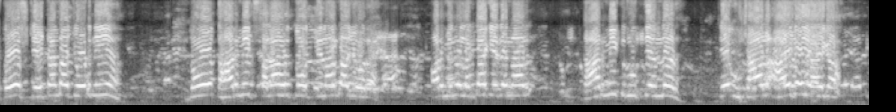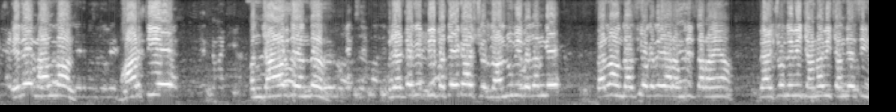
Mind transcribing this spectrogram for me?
ਦੋ ਸਟੇਟਾਂ ਦਾ ਜੋੜ ਨਹੀਂ ਹੈ, ਦੋ ਧਾਰਮਿਕ ਸਲਾਹ ਔਰ ਦੋ ਦਿਲਾਂ ਦਾ ਜੋਰ ਹੈ। ਔਰ ਮੈਨੂੰ ਲੱਗਦਾ ਕਿ ਇਹਦੇ ਨਾਲ ਧਾਰਮਿਕ ਰੂਪ ਦੇ ਅੰਦਰ ਤੇ ਉਛਾਲ ਆਏਗਾ ਹੀ ਆਏਗਾ, ਇਹਦੇ ਨਾਲ ਨਾਲ ਭਾਰਤੀ ਪੰਜਾਬ ਦੇ ਅੰਦਰ ਪਰਯਟਕ ਵੀ ਵਧੇਗਾ, ਸ਼ਰਧਾਲੂ ਵੀ ਵਧਣਗੇ। ਪਹਿਲਾਂ ਹੁੰਦਾ ਸੀ ਉਹ ਕਹਿੰਦੇ, ਯਾਰ ਅੰਮ੍ਰਿਤਸਰ ਆਏ ਆ। ਵੈਸ਼ਨੋ ਦੇਵੀ ਜਾਣਾ ਵੀ ਚਾਹੁੰਦੇ ਸੀ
